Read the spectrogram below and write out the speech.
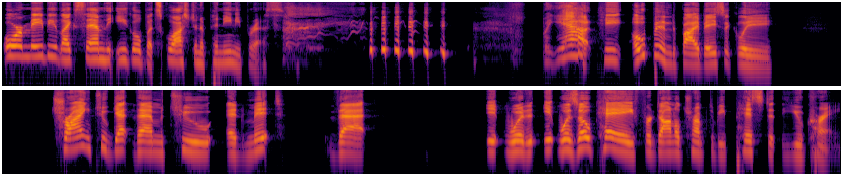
Or maybe like Sam the Eagle, but squashed in a panini press. but yeah, he opened by basically trying to get them to admit that it would it was okay for Donald Trump to be pissed at the Ukraine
